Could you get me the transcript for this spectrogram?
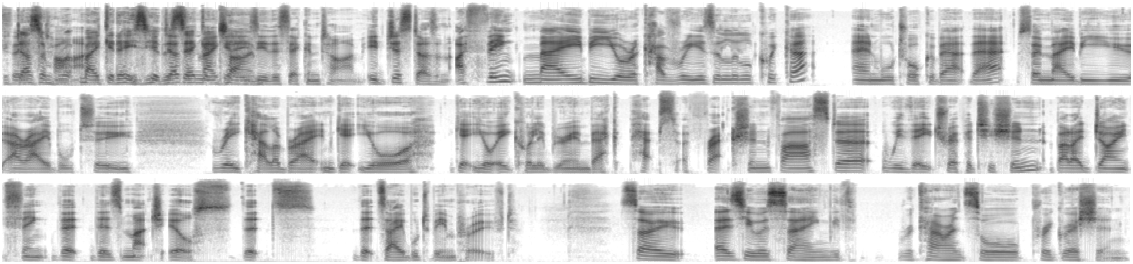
it doesn't time, make it easier. It the doesn't second make time. it easier the second time. It just doesn't. I think maybe your recovery is a little quicker, and we'll talk about that. So maybe you are able to recalibrate and get your get your equilibrium back perhaps a fraction faster with each repetition. But I don't think that there's much else that's that's able to be improved. So, as you were saying, with recurrence or progression.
